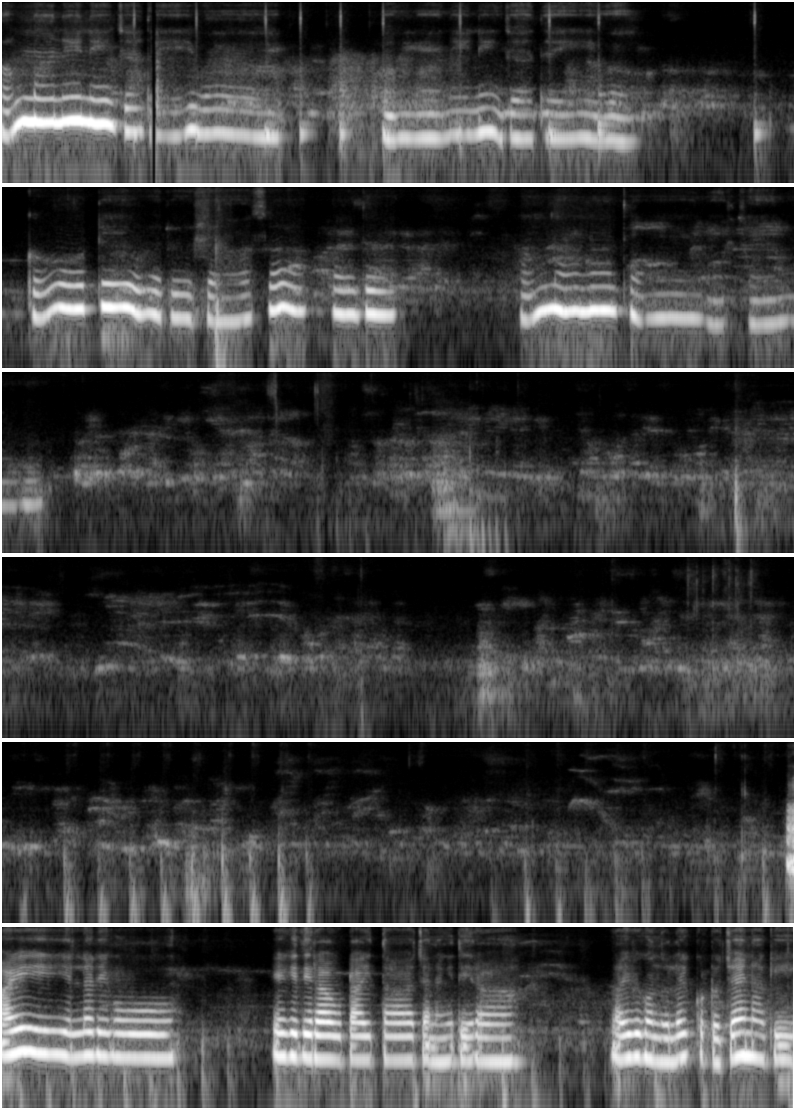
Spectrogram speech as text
ಅಮ್ಮನೇ ನಿಜ ದೈವ ಅಮ್ಮನೇ ನಿಜ ದೈವ ಕೋಟಿ ವರುಷ ಸಾಕದು ಅಮ್ಮನ ಧ್ಯಾನಿಸ ಹಾಯ್ ಎಲ್ಲರಿಗೂ ಹೇಗಿದ್ದೀರಾ? ಊಟ ಆಯಿತಾ? ಚೆನ್ನಾಗಿದ್ದೀರಾ? ಲೈವಿಗೊಂದು ಲೈಕ್ ಕೊಟ್ಟು ಜಾಯ್ನ್ ಆಗಿ.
